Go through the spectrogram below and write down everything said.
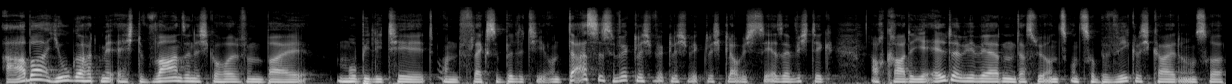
Aber Yoga hat mir echt wahnsinnig geholfen bei Mobilität und Flexibility. Und das ist wirklich, wirklich, wirklich, glaube ich, sehr, sehr wichtig, auch gerade je älter wir werden, dass wir uns unsere Beweglichkeit und unsere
